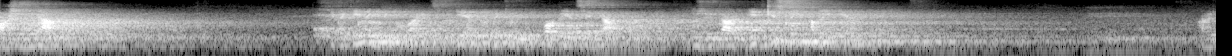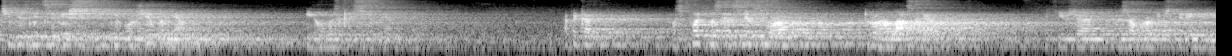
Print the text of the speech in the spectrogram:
оживляли. І такі нині відбувається. Є люди, яким Бог дає. Дуже дар рідкісний, але є. Але чи різниця між їхнім оживленням і його Воскресінням? Наприклад, Господь воскресив свого друга Лазаря, який вже лежав в гробі 4 дні.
